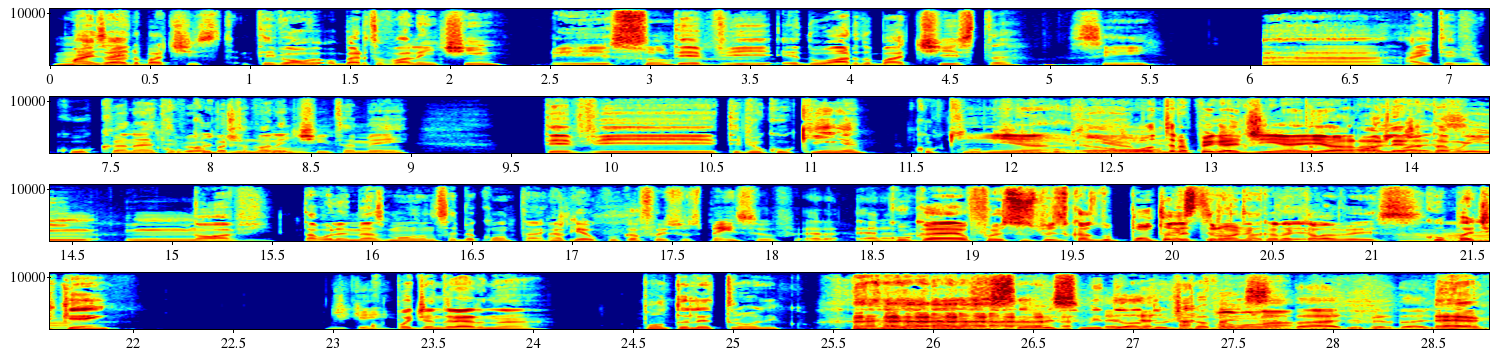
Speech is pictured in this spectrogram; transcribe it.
Mas Eduardo Batista. aí teve o Alberto Valentim, Isso, teve Eduardo Batista, sim. ah, aí teve o Cuca, né? Teve Cuca o Alberto. Valentim também. Teve, teve o Cuquinha. Coquinha, Cuquinha, é irmão outra Cuca. pegadinha aí, ó. Olha, já rapaz. estamos em, em nove. Tava olhando minhas mãos, eu não sabia contar É o aqui. quê? O Cuca foi suspenso? Era, era... O Cuca é- foi suspenso por causa do ponto eletrônico daquela vez. Ah. Culpa de quem? De quem? Culpa de André Hernan. Ponto eletrônico. Meu Deus do céu, isso me deu uma dor de cabeça. Vamos lá. verdade, é verdade. É,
